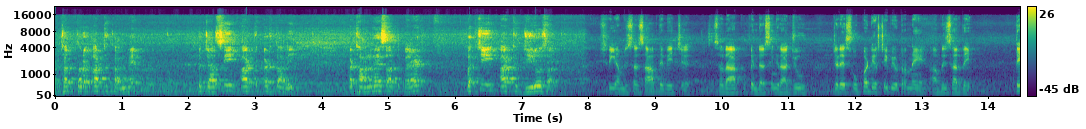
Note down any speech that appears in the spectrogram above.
78891 85848 98765 25807 ਸ਼੍ਰੀ ਅੰਮ੍ਰਿਤਸਰ ਸਾਹਿਬ ਦੇ ਵਿੱਚ ਸਰਦਾਰ ਭੁਪਿੰਦਰ ਸਿੰਘ ਰਾਜੂ ਜਿਹੜੇ ਸੁਪਰ ਡਿਸਟ੍ਰੀਬਿਊਟਰ ਨੇ ਅੰਮ੍ਰਿਤਸਰ ਦੇ। ਤੇ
